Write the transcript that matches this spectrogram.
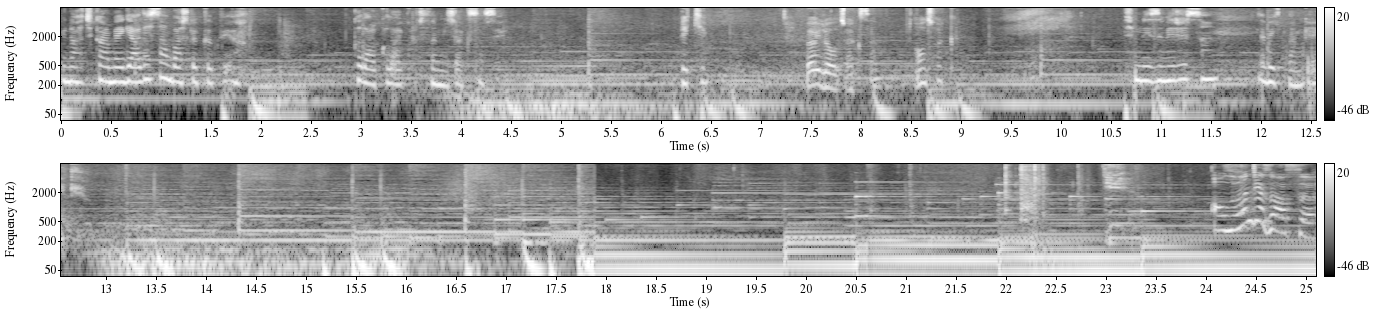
Günah çıkarmaya geldiysen başka kapıya. Bu kadar kolay kurtulamayacaksın sen. Peki. Böyle olacaksa olacak. Şimdi izin verirsen eve gitmem gerek. Allah'ın cezası.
